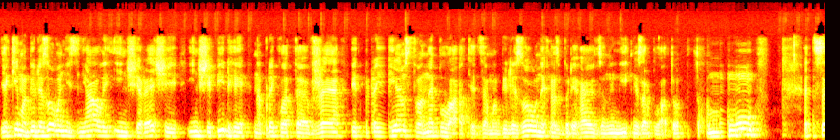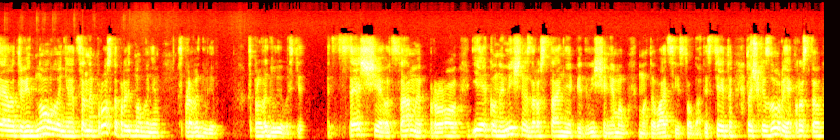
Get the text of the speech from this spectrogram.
Які мобілізовані зняли інші речі, інші пільги, наприклад, е, вже підприємства не платять за мобілізованих, не зберігають за ним їхню зарплату. Тому це от відновлення, це не просто про відновлення справедлив, справедливості. Це ще от саме про і економічне зростання, підвищення мо- мотивації солдат. І з цієї точки зору я просто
